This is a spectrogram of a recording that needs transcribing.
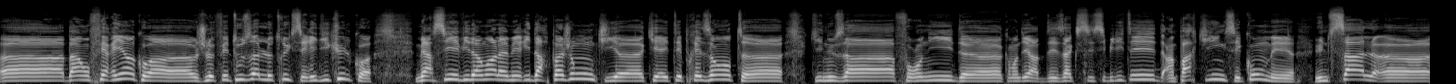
euh, bah on fait rien quoi. Je le fais tout seul le truc, c'est ridicule quoi. Merci évidemment à la mairie d'Arpajon qui euh, qui a été présente, euh, qui nous a fourni de comment dire des accessibilités, un parking, c'est con, mais une salle, euh,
